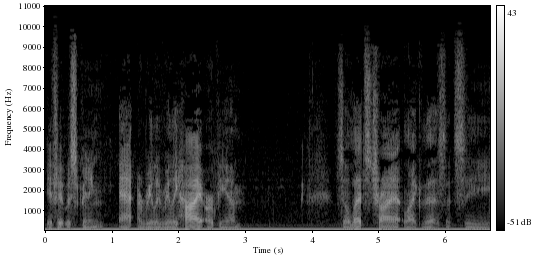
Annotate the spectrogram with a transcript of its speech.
if it was spinning at a really, really high RPM. So let's try it like this. Let's see.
